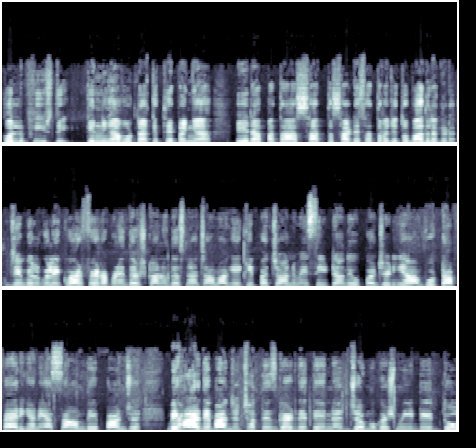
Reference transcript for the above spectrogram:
ਕੁੱਲ ਫੀਸ ਦੀ ਕਿੰਨੀਆਂ ਵੋਟਾਂ ਕਿੱਥੇ ਪਈਆਂ ਇਹਦਾ ਪਤਾ 7 7:30 ਵਜੇ ਤੋਂ ਬਾਅਦ ਲੱਗਣਾ। ਜੀ ਬਿਲਕੁਲ। ਇੱਕ ਵਾਰ ਫਿਰ ਆਪਣੇ ਦਰਸ਼ਕਾਂ ਨੂੰ ਦੱਸਣਾ ਚਾਹਾਂਗੇ ਕਿ 95 ਸੀਟਾਂ ਦੇ ਉੱਪਰ ਜਿਹੜੀਆਂ ਵੋਟਾਂ ਪੈ ਰਹੀਆਂ ਨੇ ਅਸਾਮ ਦੇ 5 ਬਿਹਾਰ ਦੇ 5 ਛੱਤੀਸਗੜ੍ਹ ਦੇ 3 ਜੰਮੂ ਕਸ਼ਮੀਰ ਦੇ 2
